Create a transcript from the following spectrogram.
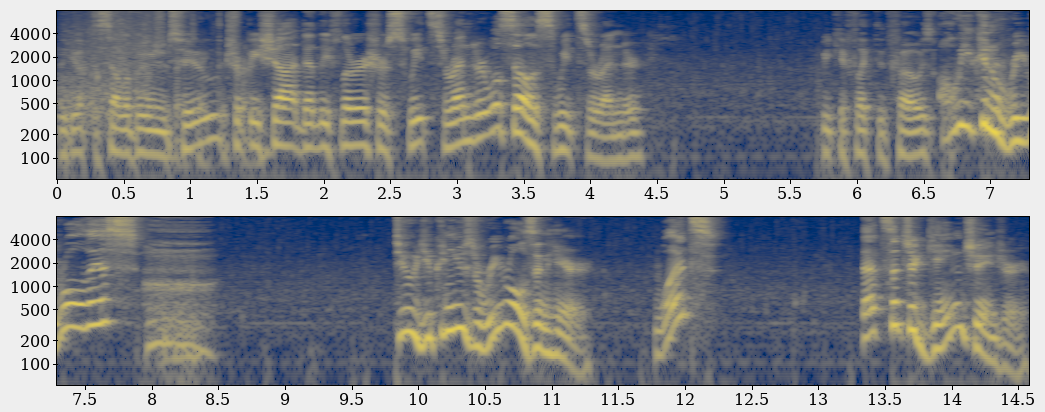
We do have to sell a boon too. Trippy Shot, Deadly Flourish, or Sweet Surrender. We'll sell a Sweet Surrender. Weak Afflicted Foes. Oh, you can reroll this? Dude, you can use rerolls in here. What? That's such a game changer.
